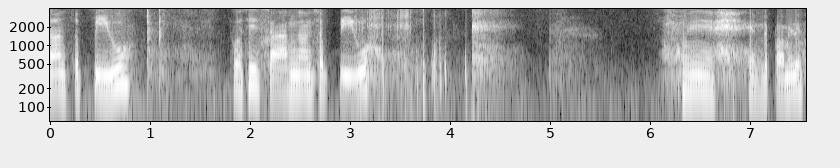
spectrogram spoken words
งานสปิว ตัวที่สามงานสปิวนี่เห็นหรือเปล่าไม่รู้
